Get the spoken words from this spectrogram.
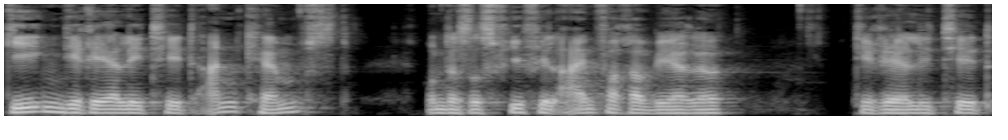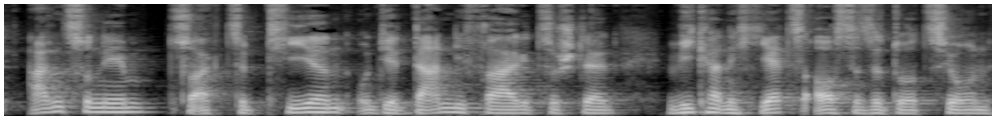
gegen die Realität ankämpfst und dass es viel, viel einfacher wäre, die Realität anzunehmen, zu akzeptieren und dir dann die Frage zu stellen, wie kann ich jetzt aus der Situation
